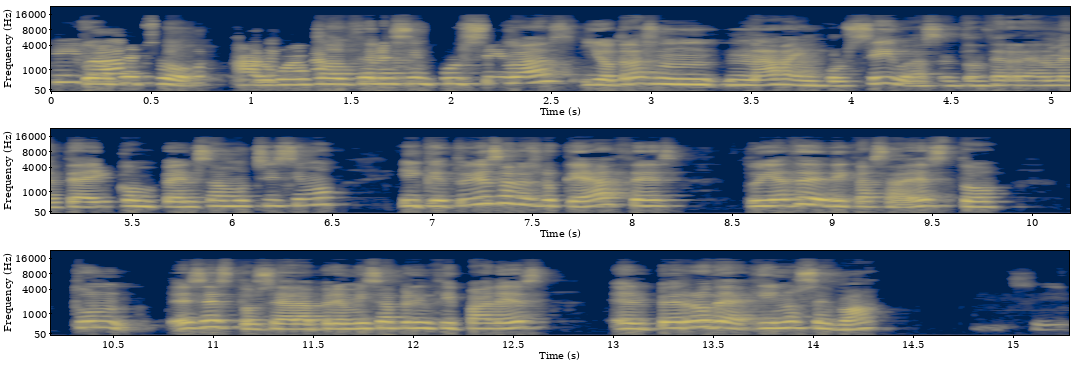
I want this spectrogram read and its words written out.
tú has hecho algunas adopciones impulsivas y otras nada impulsivas. Entonces realmente ahí compensa muchísimo y que tú ya sabes lo que haces, tú ya te dedicas a esto. Tú, es esto, o sea, la premisa principal es el perro de aquí no se va. Sí.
